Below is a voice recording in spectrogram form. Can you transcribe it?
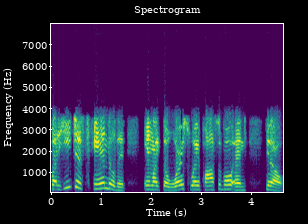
but he just handled it in like the worst way possible. And, you know,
